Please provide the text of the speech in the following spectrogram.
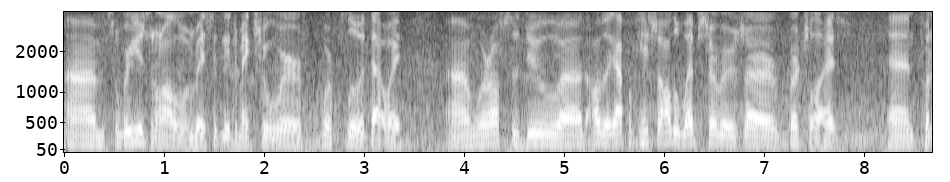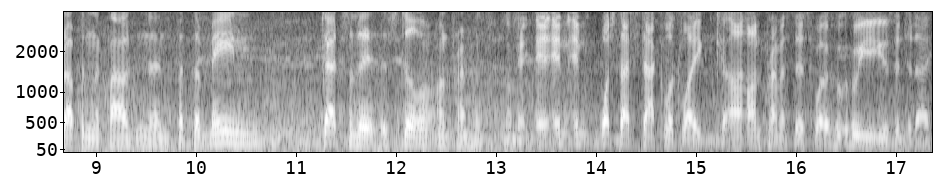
Um, so we're using all of them basically to make sure we're, we're fluid that way. Um, we're also do, uh, all the applications, all the web servers are virtualized and put up in the cloud, and then, but the main guts of it is still on premise. Okay, and, and, and what's that stack look like uh, on premises? Who, who, are you using today?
